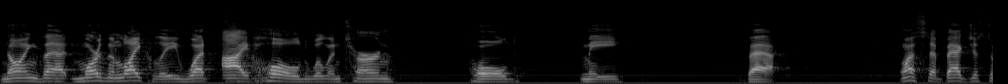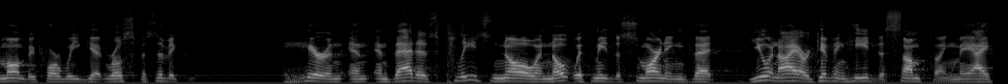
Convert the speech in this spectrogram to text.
Knowing that more than likely what I hold will in turn hold me back. I want to step back just a moment before we get real specific here, and, and, and that is please know and note with me this morning that you and I are giving heed to something. May I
